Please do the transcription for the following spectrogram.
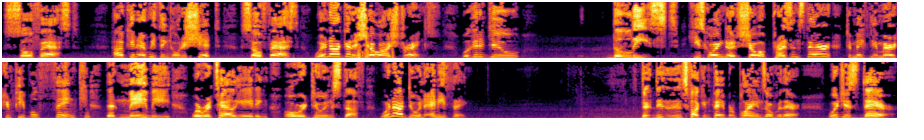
so fast? How can everything go to shit so fast? We're not going to show our strength. We're going to do the least. He's going to show a presence there to make the American people think that maybe we're retaliating or we're doing stuff. We're not doing anything. It's fucking paper planes over there. We're just there.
